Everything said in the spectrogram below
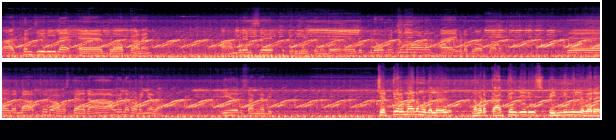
കാക്കഞ്ചേരിയിലെ ബ്ലോക്കാണ്. ആംബുലൻസ് കുടുങ്ങിയിട്ടുന്നുണ്ട് ഏത് കിലോമീറ്ററോളം ഇവിടെ ബ്ലോക്കാണ്. ഇത് വല്ലാത്തൊരു അവസ്ഥയാണ്. രാവിലെ തുടങ്ങിയതാണ് ഈ ഒരു സംഗതി. ചെട്ടിയർമാട് മുതൽ നമ്മുടെ കാക്കഞ്ചേരി സ്പിന്നിങ് മില്ല് വരെ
